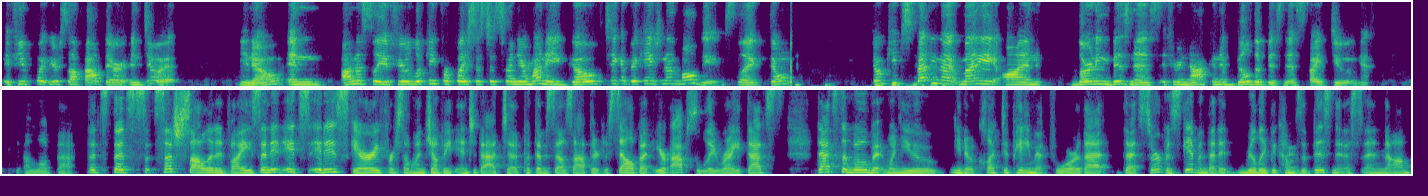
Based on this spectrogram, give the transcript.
If you put yourself out there and do it, you know. And honestly, if you're looking for places to spend your money, go take a vacation in the Maldives. Like, don't don't keep spending that money on learning business if you're not going to build a business by doing it. I love that. That's that's such solid advice, and it, it's it is scary for someone jumping into that to put themselves out there to sell. But you're absolutely right. That's that's the moment when you you know collect a payment for that that service, given that it really becomes a business. And um,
